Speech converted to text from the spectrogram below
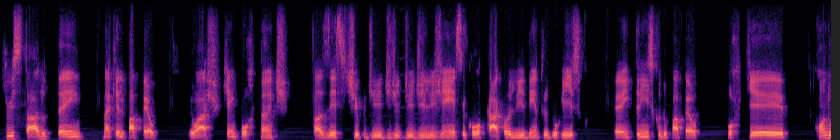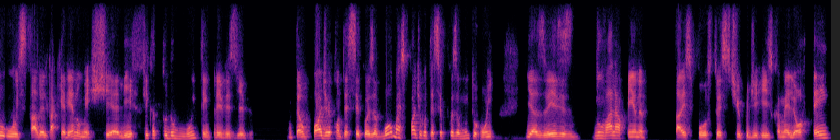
que o Estado tem naquele papel eu acho que é importante fazer esse tipo de, de, de diligência e colocar ali dentro do risco é, intrínseco do papel, porque quando o Estado está querendo mexer ali, fica tudo muito imprevisível. Então pode acontecer coisa boa, mas pode acontecer coisa muito ruim, e às vezes não vale a pena estar tá exposto a esse tipo de risco, é melhor, tem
